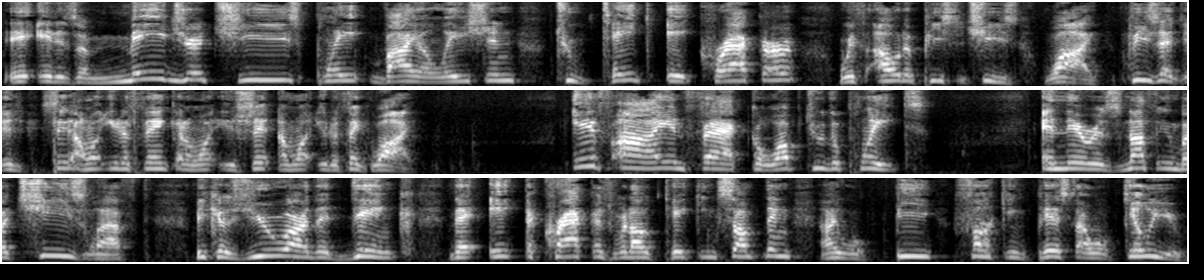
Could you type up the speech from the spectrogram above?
it, it is a major cheese plate violation to take a cracker without a piece of cheese. Why? Please, uh, sit. I want you to think, and I want you to sit, and I want you to think why. If I, in fact, go up to the plate and there is nothing but cheese left, because you are the dink that ate the crackers without taking something, I will be fucking pissed. I will kill you.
